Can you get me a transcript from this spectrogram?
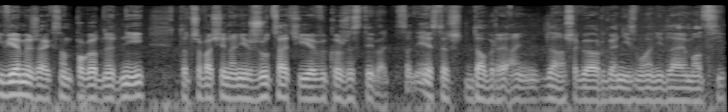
I wiemy, że jak są pogodne dni, to trzeba się na nie rzucać i je wykorzystywać, co nie jest też dobre ani dla naszego organizmu, ani dla emocji.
